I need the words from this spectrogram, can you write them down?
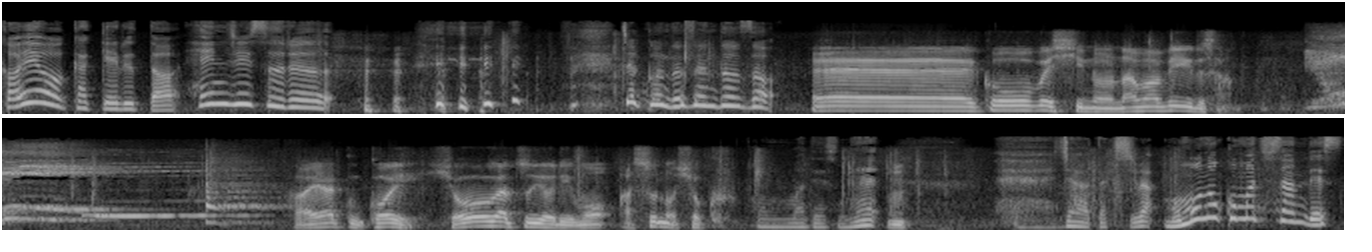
声をかけると返事する。じゃあ、近藤さんどうぞ。えー、神戸市の生ビールさん。早く来い。正月よりも明日の食。ほんまですね。うんじゃあ私は桃の小町さんです。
